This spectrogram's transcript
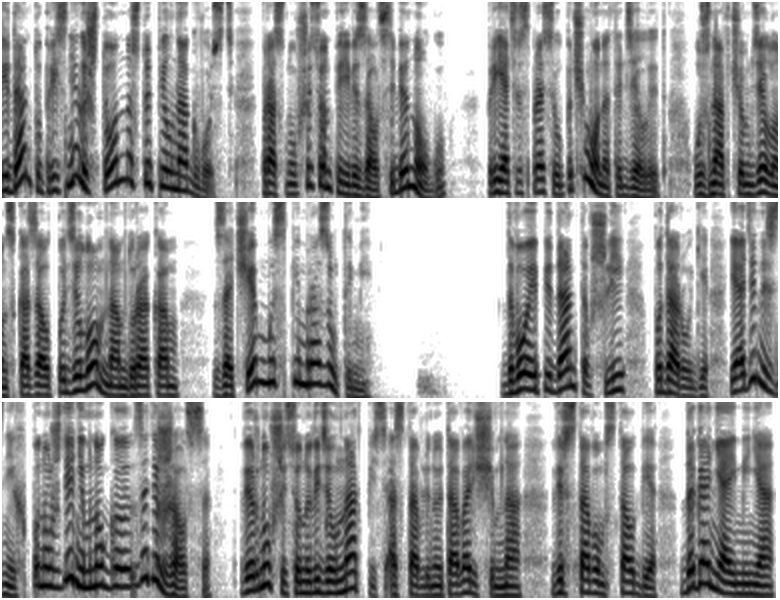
Педанту приснилось, что он наступил на гвоздь. Проснувшись, он перевязал себе ногу. Приятель спросил, почему он это делает. Узнав, в чем дело, он сказал, по делам нам, дуракам, зачем мы спим разутыми? Двое педантов шли по дороге, и один из них по нужде немного задержался. Вернувшись, он увидел надпись, оставленную товарищем на верстовом столбе «Догоняй меня!»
